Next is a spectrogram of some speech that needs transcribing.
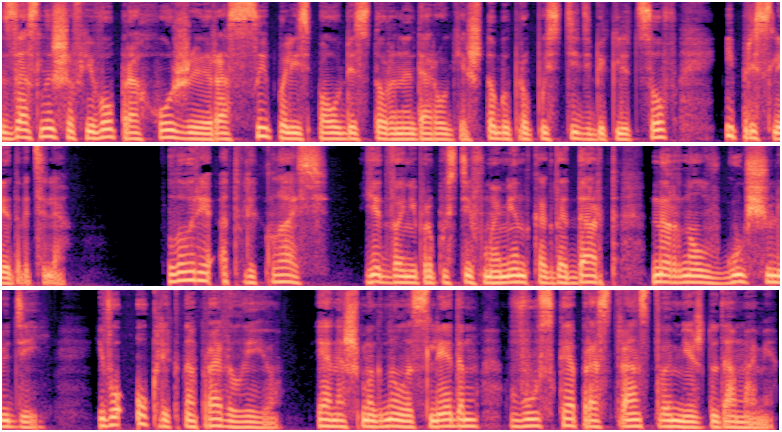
Заслышав его, прохожие рассыпались по обе стороны дороги, чтобы пропустить беглецов и преследователя — Лори отвлеклась, едва не пропустив момент, когда Дарт нырнул в гущу людей. Его оклик направил ее, и она шмыгнула следом в узкое пространство между домами.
